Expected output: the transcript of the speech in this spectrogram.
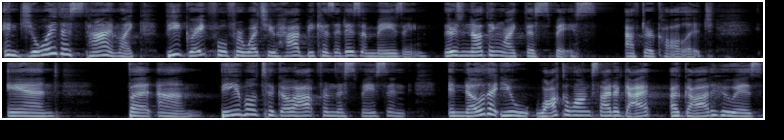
enjoy this time. Like be grateful for what you have because it is amazing. There's nothing like this space after college. And, but, um, be able to go out from this space and, and know that you walk alongside a guy, a God who is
